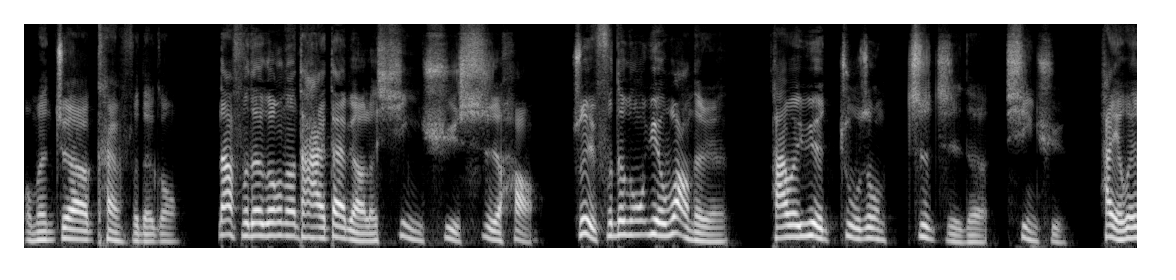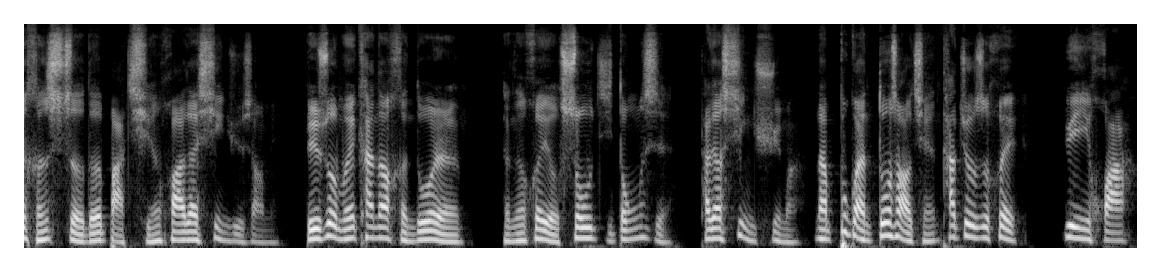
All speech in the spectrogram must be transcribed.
我们就要看福德宫。那福德宫呢？它还代表了兴趣嗜好，所以福德宫越旺的人，他会越注重自己的兴趣，他也会很舍得把钱花在兴趣上面。比如说，我们会看到很多人可能会有收集东西，他叫兴趣嘛。那不管多少钱，他就是会愿意花。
